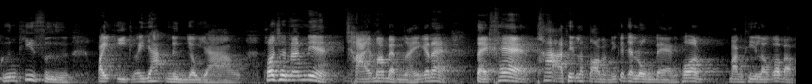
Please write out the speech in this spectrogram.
พื้นที่สื่อไปอีกระยะหนึ่งยาวๆ เพราะฉะนั้นเนี่ยฉายมาแบบไหนก็ได้ แต่แค่ถ้าอาทิตย์ละตอนแบบนี้ก็จะลงแดง เพราะบางทีเราก็แบบ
